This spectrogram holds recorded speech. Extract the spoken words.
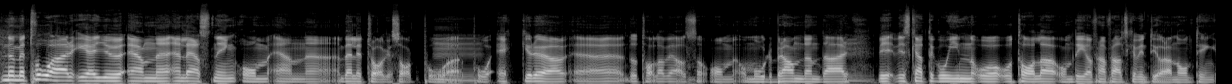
Nummer två här är ju en, en läsning om en, en väldigt tragisk sak på, mm. på Eckerö. Eh, då talar vi alltså om, om mordbranden där. Mm. Vi, vi, ska inte gå in och, och, tala om det och framförallt ska vi inte göra någonting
